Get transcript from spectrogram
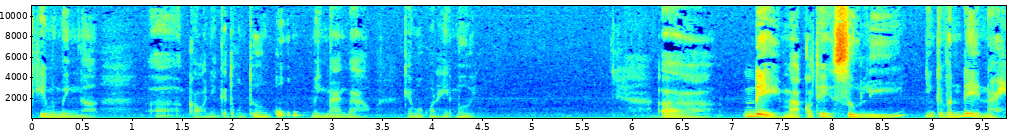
Khi mà mình uh, có những cái tổn thương cũ mình mang vào cái mối quan hệ mới. Uh, để mà có thể xử lý những cái vấn đề này.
